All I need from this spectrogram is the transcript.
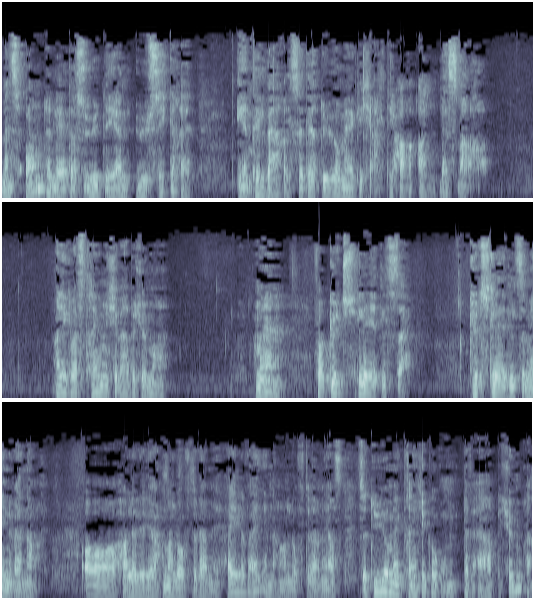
Mens ånden leder oss ut i en usikkerhet, i en tilværelse der du og meg ikke alltid har alle svarene. Allikevel trenger vi ikke være bekymra. Men for Guds ledelse Guds ledelse, mine venner. Å, halleluja. Han har lov til å være med hele veien. Han lov til å være med oss. Så du og meg trenger ikke gå rundt og være bekymra.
